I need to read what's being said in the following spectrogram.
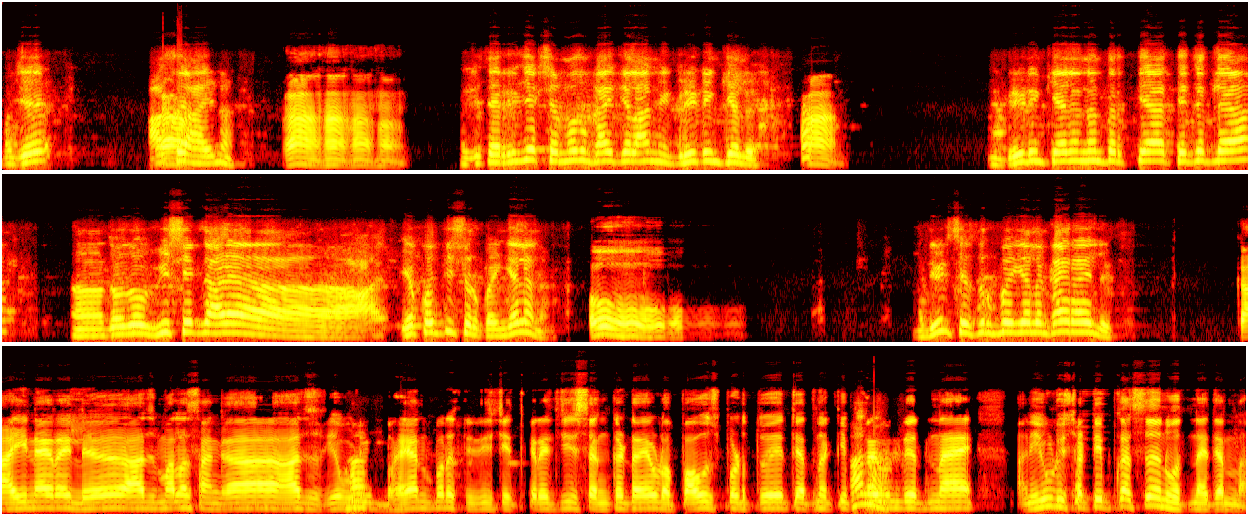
म्हणजे असं हा. आहे ना. हा हा हा हा. म्हणजे त्या रिजेक्शन मधून काय केलं आम्ही? ग्रीडिंग केलं. हा. ग्रीडिंग केल्यानंतर त्या त्याच्यातल्या अं, जवळजवळ वीस एक जाळ्या एकोणतीसशे रुपये गेल्या ना. हो हो हो हो हो. दीडशेच रुपये गेलं काय राहिले? काही नाही राहिलं. आज मला सांगा आज एवढी भयान परिस्थिती शेतकऱ्याची संकट आहे एवढा पाऊस पडतोय त्यातनं टिपका. येऊन देत नाही आणि एवढीसा टिपका सहन होत नाही त्यांना.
